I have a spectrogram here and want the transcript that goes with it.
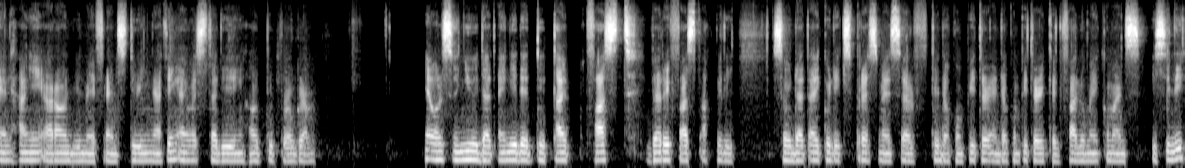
and hanging around with my friends doing nothing, I was studying how to program. I also knew that I needed to type fast, very fast actually so that I could express myself to the computer and the computer could follow my commands easily.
